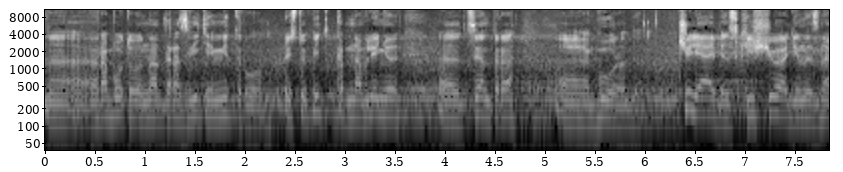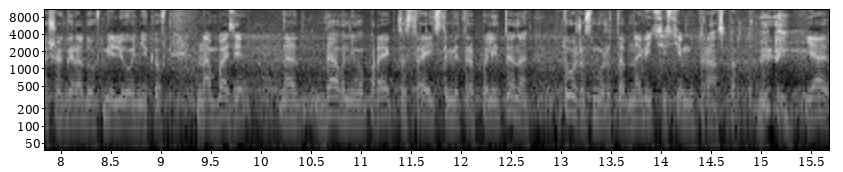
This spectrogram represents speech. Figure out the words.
э, работу над развитием метро, приступить к обновлению э, центра города. Челябинск, еще один из наших городов-миллионников, на базе давнего проекта строительства метрополитена тоже сможет обновить систему транспорта. Я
